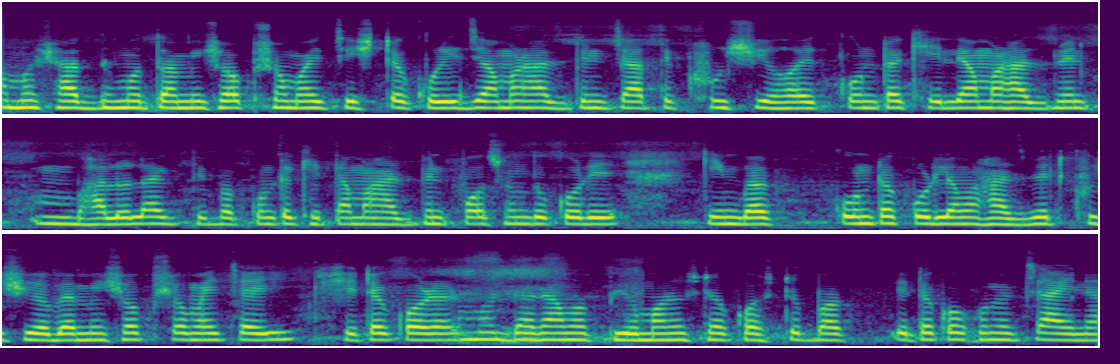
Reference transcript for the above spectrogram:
আমার সাধ্য মতো আমি সব সময় চেষ্টা করি যে আমার হাজব্যান্ড যাতে খুশি হয়, কোনটা খেলে আমার হাজব্যান্ড ভালো লাগবে বা কোনটা খেতে আমার হাজব্যান্ড পছন্দ করে কিংবা কোনটা করলে আমার হাজব্যান্ড খুশি হবে? আমি সব সময় চাই সেটা করার। আমার দ্বারা আমার প্রিয় মানুষটা কষ্ট পাক এটা কখনো চাই না।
